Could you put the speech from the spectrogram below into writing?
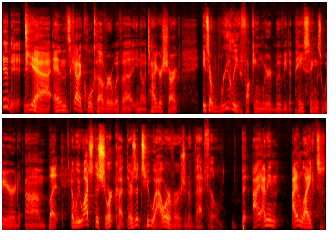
in it. yeah, and it's got a cool cover with a you know a tiger shark. It's a really fucking weird movie. The pacing's weird, um, but And we watched the shortcut. There's a two hour version of that film. but I, I mean, I liked,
